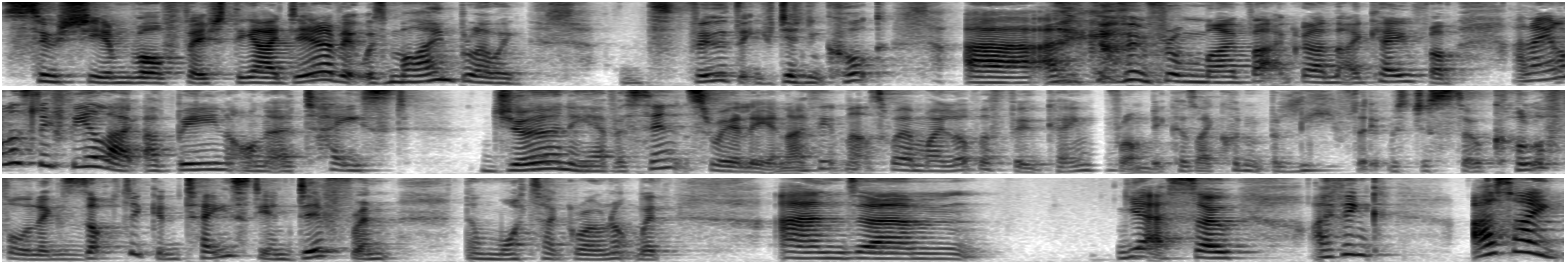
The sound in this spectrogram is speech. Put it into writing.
sushi and raw fish. The idea of it was mind-blowing. Food that you didn't cook uh, coming from my background that i came from. And i honestly feel like i've been on a taste journey ever since really. And i think that's where my love of food came from because i couldn't believe that it was just so colourful and exotic and tasty and different than what i'd grown up with and um, yeah, so I think as I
